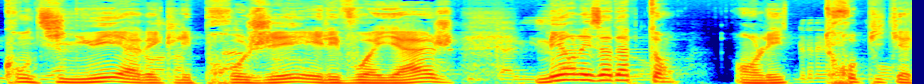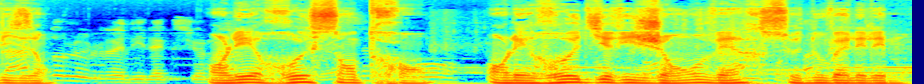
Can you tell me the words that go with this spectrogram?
continuer avec les projets et les voyages, mais en les adaptant, en les tropicalisant, en les recentrant, en les redirigeant vers ce nouvel élément.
